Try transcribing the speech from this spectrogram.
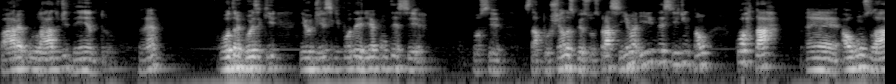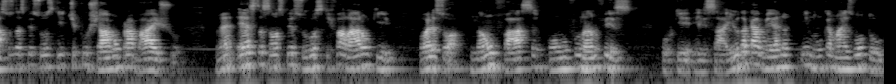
para o lado de dentro. Né? Outra coisa que eu disse que poderia acontecer: você está puxando as pessoas para cima e decide então cortar é, alguns laços das pessoas que te puxavam para baixo. Né? Estas são as pessoas que falaram que, olha só, não faça como o fulano fez, porque ele saiu da caverna e nunca mais voltou.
